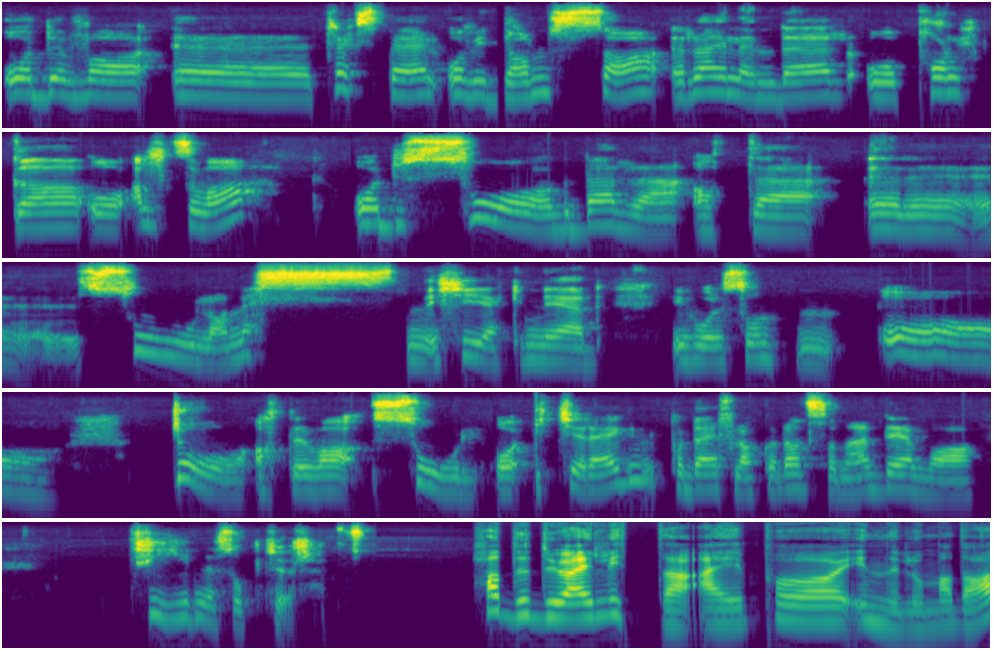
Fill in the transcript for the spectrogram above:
og det var eh, trekkspill, og vi dansa reilender og polka og alt som var. Og du så bare at eh, eh, sola nesten ikke gikk ned i horisonten. Åh, da at det var sol og ikke regn på de flakkadansene, det var tidenes opptur. Hadde du ei lita ei på innerlomma da?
